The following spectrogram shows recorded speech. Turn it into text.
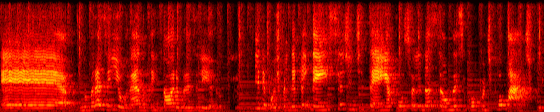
é, no Brasil, né, no território brasileiro. E depois, com a independência, a gente tem a consolidação desse corpo diplomático.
